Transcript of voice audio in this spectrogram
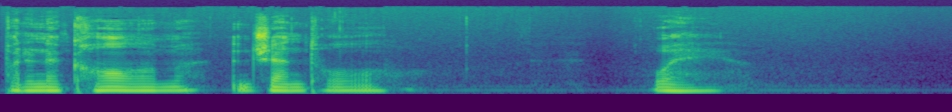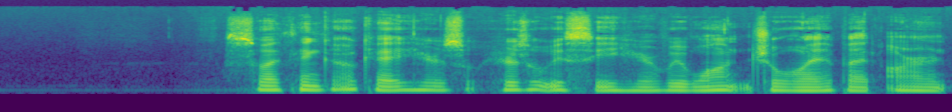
But in a calm, gentle way. So I think, okay, here's here's what we see here. We want joy, but aren't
